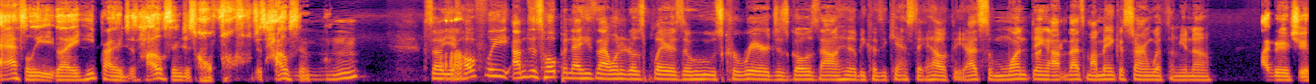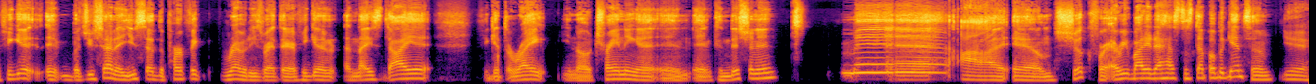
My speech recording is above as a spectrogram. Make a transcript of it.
athlete. Like he probably just housing, just just housing. Mm-hmm. So yeah, uh-huh. hopefully, I'm just hoping that he's not one of those players whose career just goes downhill because he can't stay healthy. That's the one thing. I, that's my main concern with him. You know. I agree with you. If you get it, but you said it. You said the perfect remedies right there. If you get a, nice diet, if you get the right, you know, training and, and, and conditioning, man, I am shook for everybody that has to step up against him. Yeah,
